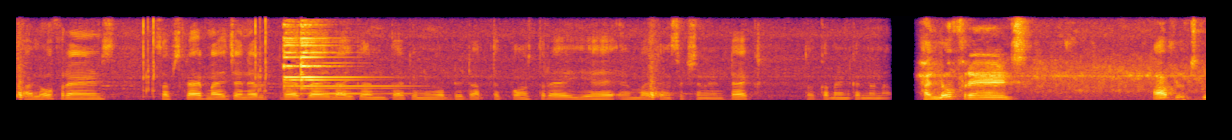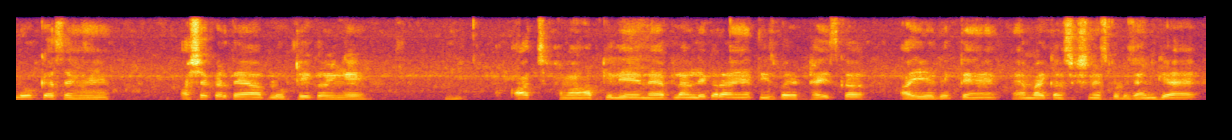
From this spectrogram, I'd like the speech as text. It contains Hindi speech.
Hello friends, subscribe my channel, press bell icon ताकि न्यू अपडेट आप तक पहुँचते रहे। ये है M Y construction and tech तो कमेंट करना ना। हेलो फ्रेंड्स, आप लोग कैसे हैं? आशा करते हैं आप लोग ठीक होंगे। आज हम आपके लिए नया प्लान लेकर आए हैं, तीस बाई अट्ठाईस का। आइए देखते हैं एम वाई कंस्ट्रक्शन ने इसको डिज़ाइन किया है।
